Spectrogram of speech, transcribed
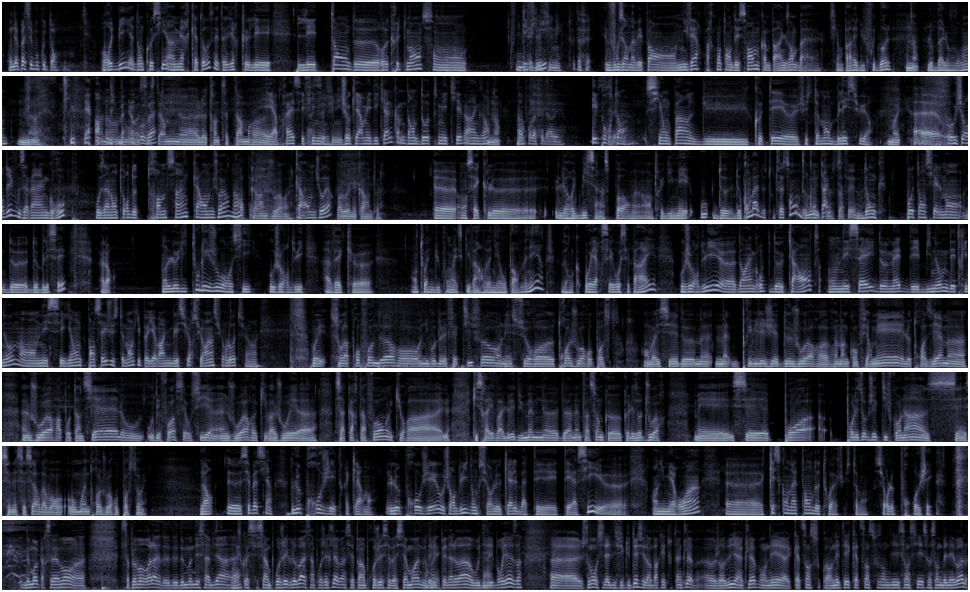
on y a passé beaucoup de temps. Au rugby, il y a donc aussi un mercato, c'est-à-dire que les, les temps de recrutement sont défini. Tout à fait. Vous en avez pas en hiver, par contre en décembre, comme par exemple, bah, si on parlait du football, non. le ballon rond. Non, non, non, ça se termine euh, le 30 septembre. Et après, c'est fini. fini. Joker médical, comme dans d'autres métiers, par exemple? Non. Pas pour la fédération. Et pourtant, euh, si on parle du côté euh, justement blessure, oui. aujourd'hui vous avez un groupe aux alentours de 35, 40 joueurs, non? 40 joueurs, ouais. 40 joueurs Pas loin des 40, ouais. Euh, on sait que le, le rugby, c'est un sport, euh, entre guillemets, ou de, de combat, de toute façon, de contact. Donc, potentiellement de, de blessés. Alors, on le lit tous les jours aussi, aujourd'hui, avec euh, Antoine Dupont, est-ce qu'il va revenir ou pas revenir Donc, au RCO, c'est pareil. Aujourd'hui, dans un groupe de 40, on essaye de mettre des binômes, des trinômes, en essayant de penser justement qu'il peut y avoir une blessure sur un, sur l'autre, sur oui, sur la profondeur au niveau de l'effectif, on est sur euh, trois joueurs au poste. On va essayer de privilégier deux joueurs euh, vraiment confirmés et le troisième euh, un joueur à potentiel ou, des fois c'est aussi un joueur qui va jouer sa carte à fond et qui sera évalué de la même façon que, les autres joueurs. Mais c'est pour les objectifs qu'on a, c'est nécessaire d'avoir au moins trois joueurs au poste. Alors, euh, Sébastien, le projet, très clairement. Le projet aujourd'hui, donc sur lequel bah, tu es, assis euh, en numéro un, euh, qu'est-ce qu'on attend de toi, justement, sur le projet? De moi personnellement, euh, simplement voilà, de, de, de mener ça bien. C'est un projet global, c'est un projet club. Hein, c'est pas un projet Sébastien Moine ou David Penalva ou Didier ouais. Hein. Euh, justement aussi la difficulté, c'est d'embarquer tout un club. Euh, aujourd'hui, un club, on est 400, quoi, on était 470 licenciés, 60 bénévoles.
